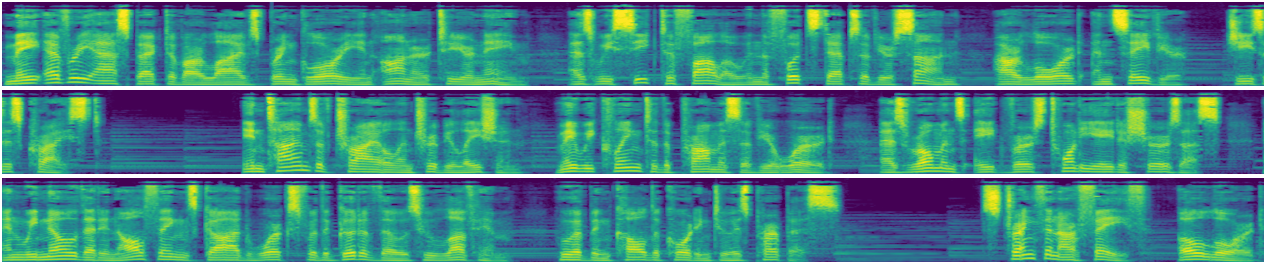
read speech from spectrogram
May every aspect of our lives bring glory and honor to your name, as we seek to follow in the footsteps of your Son, our Lord and Savior, Jesus Christ. In times of trial and tribulation, may we cling to the promise of your word, as Romans 8 verse 28 assures us, and we know that in all things God works for the good of those who love him, who have been called according to his purpose. Strengthen our faith, O Lord,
